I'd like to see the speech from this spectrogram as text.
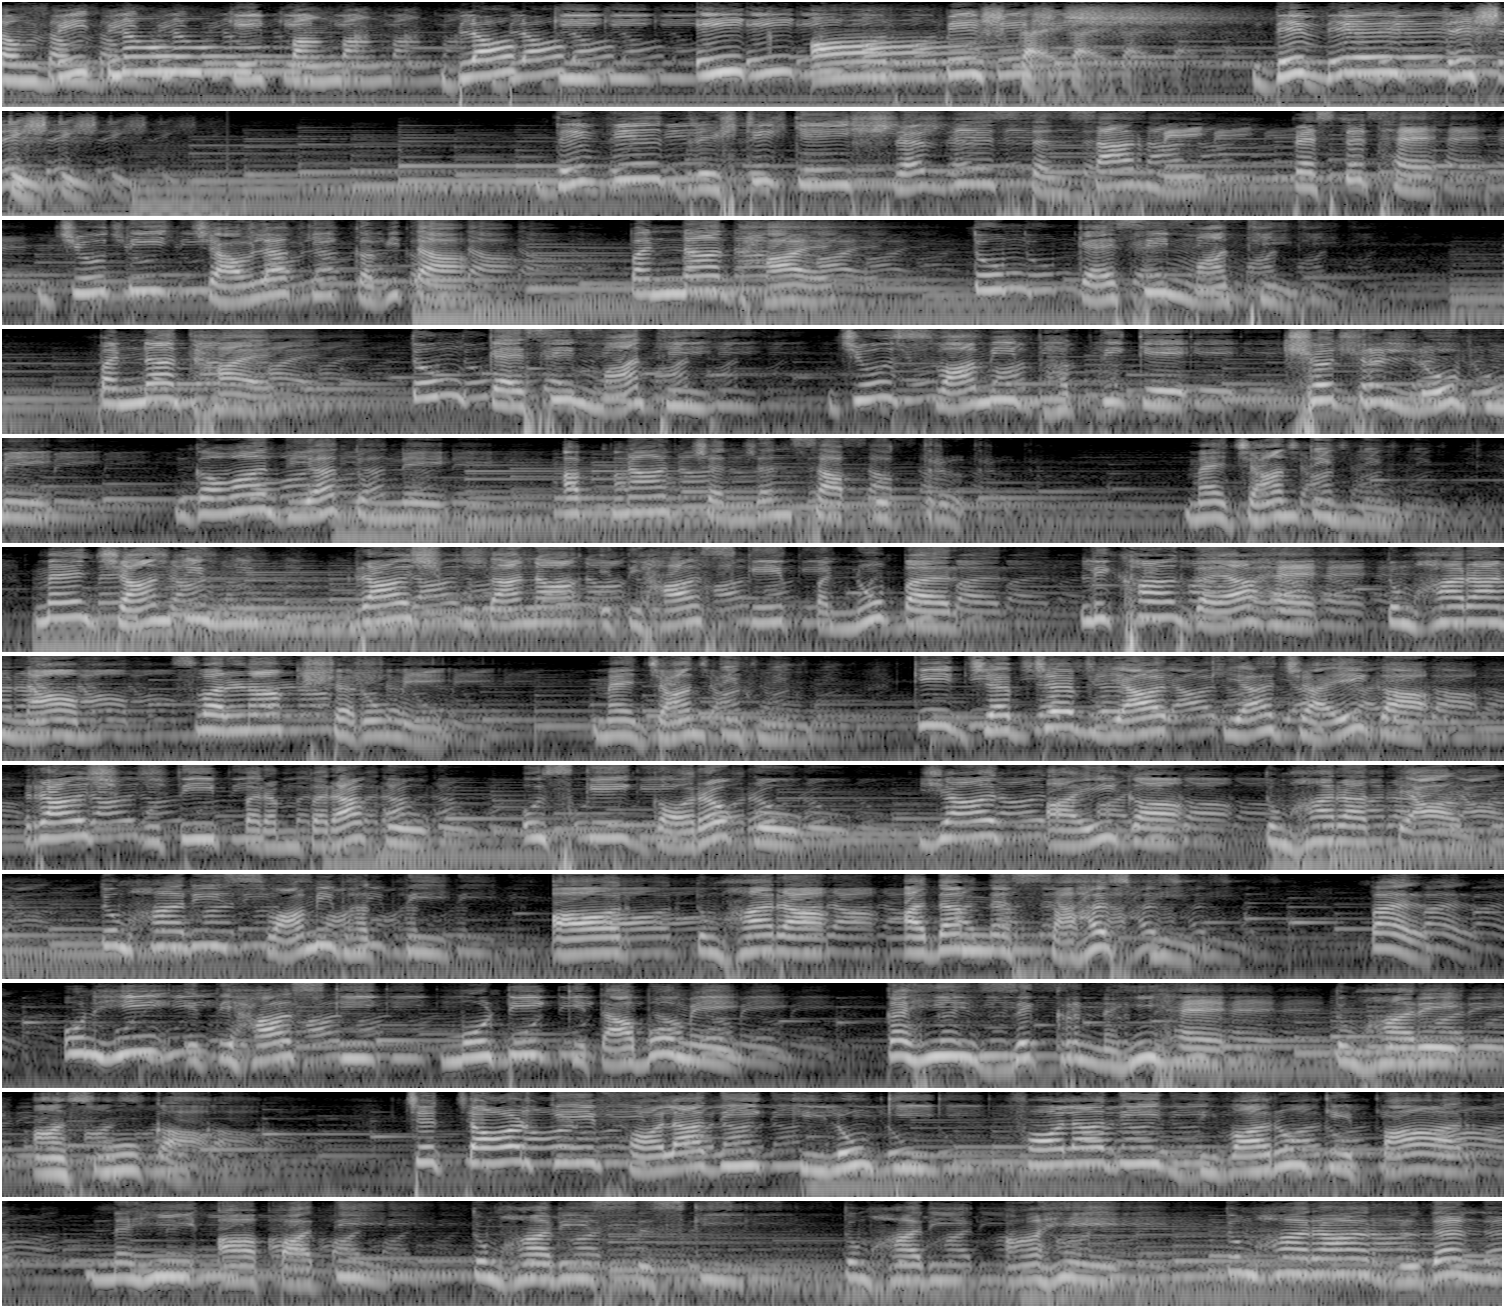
संवेदनाओं के पंख ब्लॉग की एक, एक और पेशकश। दिव्य दृष्टि। दिव्य दृष्टि के श्रव्य संसार में प्रस्तुत है ज्योति चावला की कविता पन्ना धाय तुम कैसी माँ थी पन्ना धाय तुम कैसी माँ थी जो स्वामी भक्ति के क्षुद्र लोभ में गवा दिया तुमने अपना चंदन सा पुत्र। मैं जानती हूँ, मैं जानती हूँ, राजपुताना इतिहास के पन्नों पर लिखा गया है तुम्हारा नाम स्वर्णाक्षरों में। मैं जानती हूँ कि जब जब याद किया जाएगा, राजपूती परंपरा को उसके गौरव को याद आएगा तुम्हारा त्याग, तुम्हारी स्वामी भक्ति और तुम्हारा अदम्य साहस भी। पर उन्हीं इतिहास की मोटी किताबों में कहीं ज़िक्र नहीं है तुम्हारे आंसुओं का। चित्तौड़ के फौलादी किलों की फौलादी दीवारों के पार नहीं आ पाती तुम्हारी सिसकी, तुम्हारी आहें, तुम्हारा रुदन,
